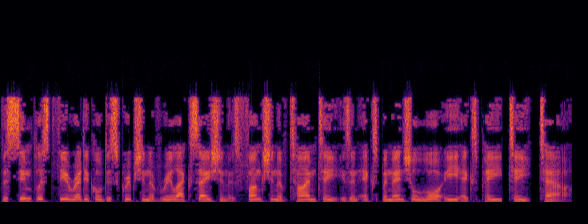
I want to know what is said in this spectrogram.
The simplest theoretical description of relaxation as function of time t is an exponential law exp t, tau.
